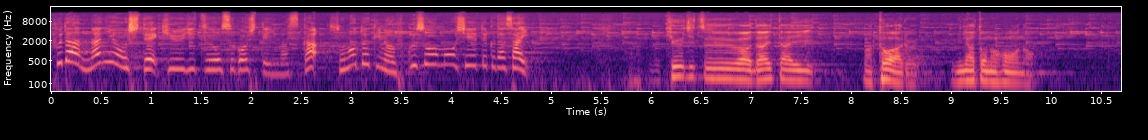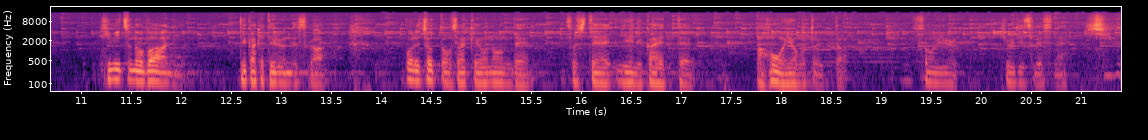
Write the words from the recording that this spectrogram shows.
普段何をして休日を過ごしていますか？その時の服装も教えてください。休日は大体、まあ、とある港の方の秘密のバーに出かけてるんですがここでちょっとお酒を飲んでそして家に帰って、まあ、本を読むといったそういう休日ですね。渋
